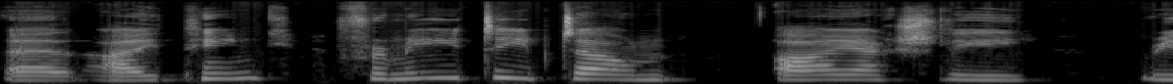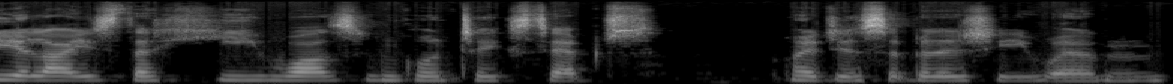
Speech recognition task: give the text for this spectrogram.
Uh, i think for me deep down i actually realized that he wasn't going to accept my disability when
